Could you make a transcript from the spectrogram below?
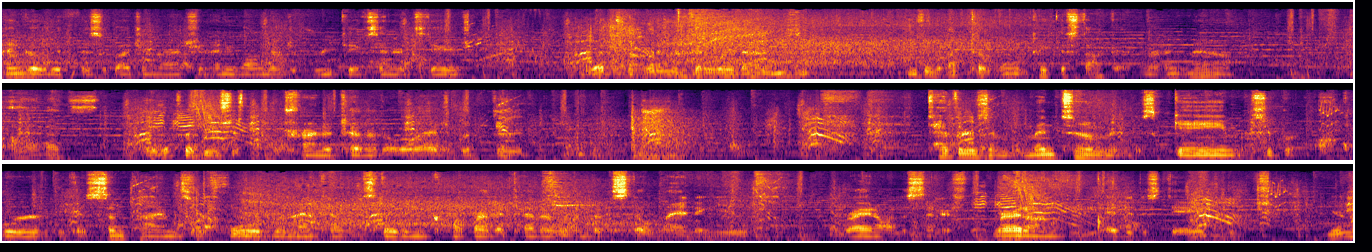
tango with this legend action any longer, just retake centered stage. What's not letting him get away that easy? Even the up tilt won't take the stock at right now. Oh, that's... It looks like he was just trying to tether the ledge, but the tethers and momentum in this game are super awkward because sometimes your forward momentum is still being caught by the tether one, but it's still landing you right on the center, right on the edge of the stage, which you know,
